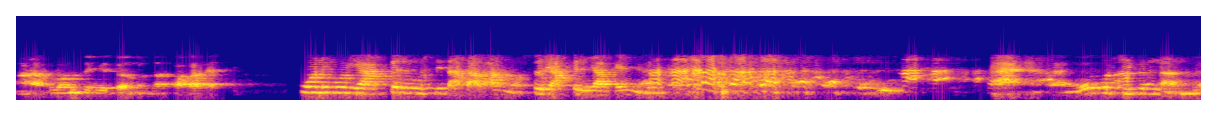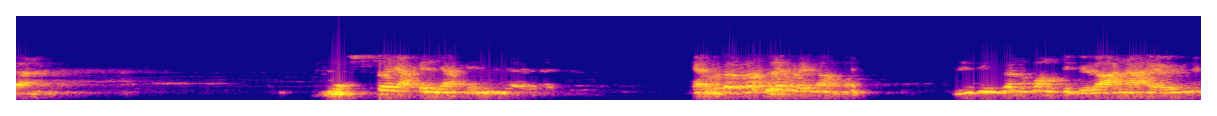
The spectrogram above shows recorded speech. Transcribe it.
anak pulau itu itu tentang apa tadi. Wah ini yakin mesti tak salah, no. yakin yakinnya. Gue mesti kenal, So yakin. Ya betul betul boleh boleh ngomong. Ini kan uang di bela anak ya ini.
